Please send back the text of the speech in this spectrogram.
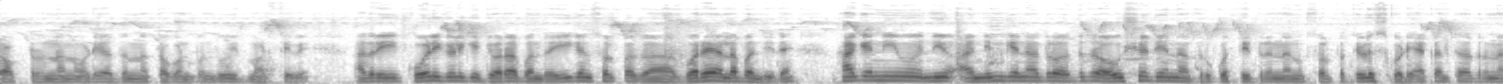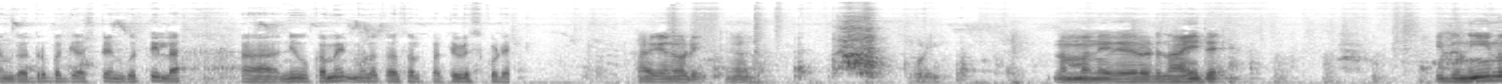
ಡಾಕ್ಟ್ರನ್ನ ನೋಡಿ ಅದನ್ನು ತೊಗೊಂಡು ಬಂದು ಇದು ಮಾಡ್ತೀವಿ. ಆದರೆ ಈ ಕೋಳಿಗಳಿಗೆ ಜ್ವರ ಬಂದರೆ ಈಗೇನು ಸ್ವಲ್ಪ ಗೊರೆ ಎಲ್ಲ ಬಂದಿದೆ. ಹಾಗೆ ನೀವು ನೀವು ನಿಮಗೇನಾದರೂ ಅದ್ರ ಔಷಧಿ ಏನಾದರೂ ಗೊತ್ತಿದ್ದರೆ ನನಗೆ ಸ್ವಲ್ಪ ತಿಳಿಸ್ಕೊಡಿ. ಯಾಕಂತ ಆದರೆ ನನಗೆ ಅದ್ರ ಬಗ್ಗೆ ಅಷ್ಟೇನು ಗೊತ್ತಿಲ್ಲ. ನೀವು ಕಮೆಂಟ್ ಮೂಲಕ ಸ್ವಲ್ಪ ತಿಳಿಸ್ಕೊಡಿ. ಹಾಗೆ ನೋಡಿ ಕೋಳಿ. ನಮ್ಮ ಮನೇಲಿ ಎರಡು ನಾಯಿದೆ ಇದು ನೀನು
